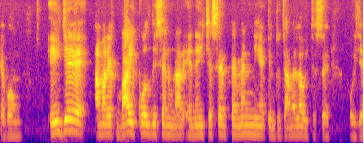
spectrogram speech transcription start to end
এবং এই যে আমার এক বাই কল দিছেন, উনার এনএইচএস এর পেমেন্ট নিয়ে কিন্তু ঝামেলা হইতেছে, ওই যে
